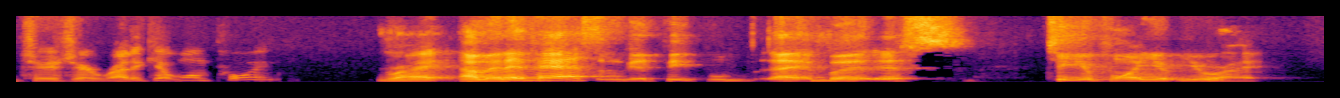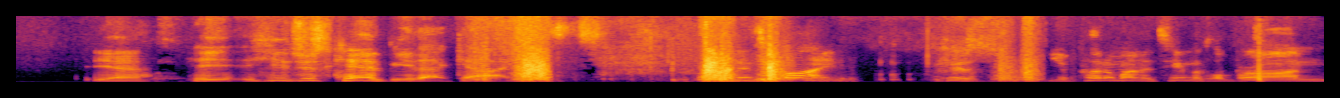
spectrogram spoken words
JJ Redick at one point. Right. I mean, they've had some good people, eh, but it's to your point. You're, you're right. Yeah, he he just can't be that guy, and it's fine because you put him on a team with LeBron.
